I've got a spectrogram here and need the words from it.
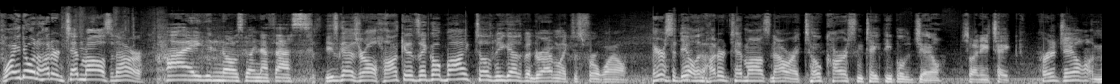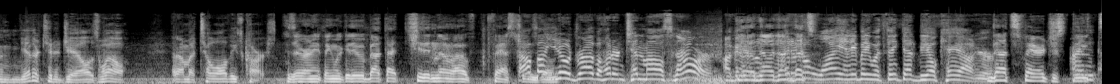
Why are you doing 110 miles an hour? I didn't know I was going that fast. These guys are all honking as they go by. Tells me you guys have been driving like this for a while. Here's the deal: at 110 miles an hour, I tow cars and take people to jail. So I need to take her to jail and then the other two to jail as well. And I'm gonna tow all these cars. Is there anything we could do about that? She didn't know how fast she How was about going. you don't drive 110 miles an hour? I mean, Yeah, I don't, no, I don't that's- know why anybody would think that'd be okay out here. That's fair. Just the I'm- I-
